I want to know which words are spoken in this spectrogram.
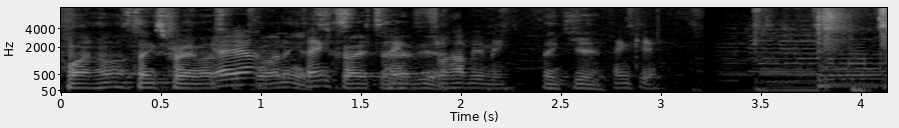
Juanjo, thanks very much yeah, for joining yeah, us. Great to thanks have you. for having me. Thank you. Thank you.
